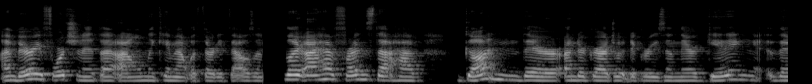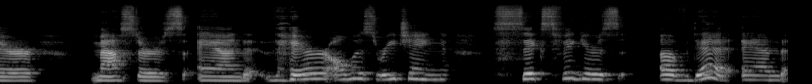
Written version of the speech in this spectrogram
I'm very fortunate that I only came out with 30,000. Like, I have friends that have gotten their undergraduate degrees and they're getting their masters and they're almost reaching six figures of debt. And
